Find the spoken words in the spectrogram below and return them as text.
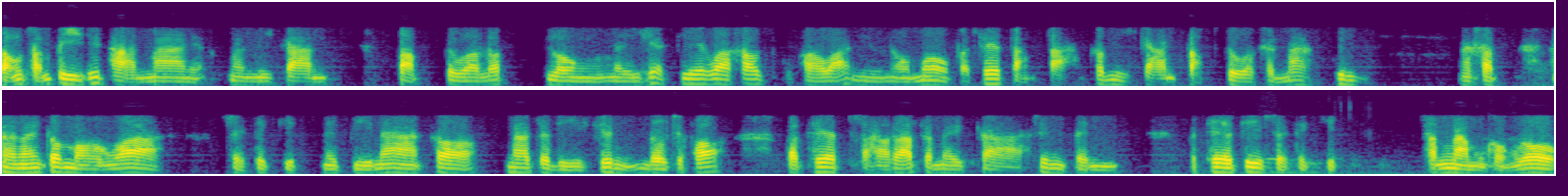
สองสามปีที่ผ่านมาเนี่ย มันมีการปรับตัวลดลงในเรียกเรียกว่าเข้าสู่ภาวะ new normal ประเทศต่างๆ ก็มีการปรับตัวกันมากขึ้น นะครับดังนั้นก็มองว่าเศรษฐกิจในปีหน้าก็น่าจะดีขึ้น โดยเฉพาะประเทศสหรัฐอเมริกา ซึ่งเป็นประเทศที่เศรษฐกิจชั้นนำของโลก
